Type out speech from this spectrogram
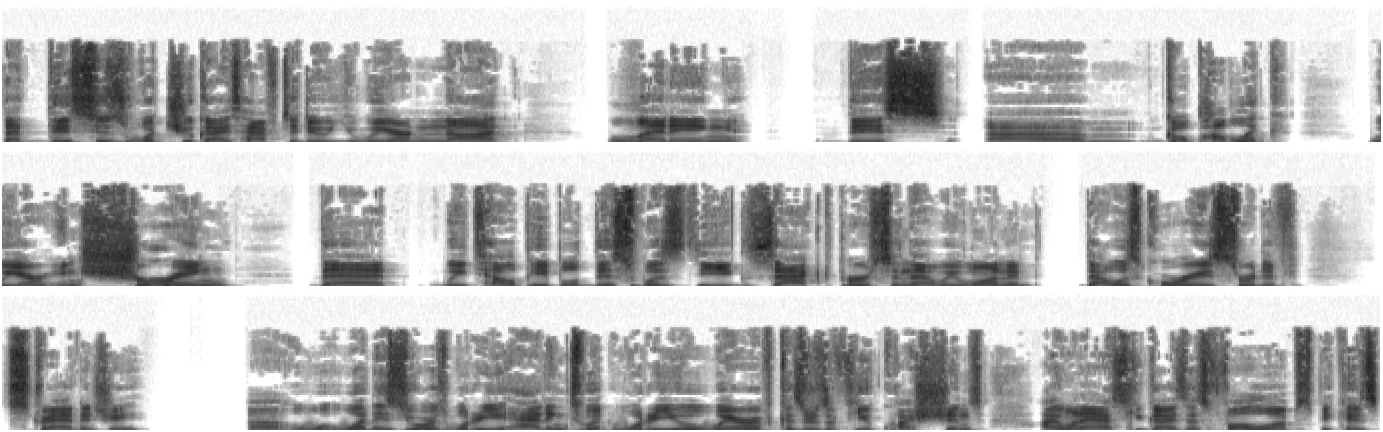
that this is what you guys have to do. You, we are not letting this um, go public. We are ensuring that we tell people this was the exact person that we wanted. That was Corey's sort of strategy. Uh, wh- what is yours? What are you adding to it? What are you aware of? Because there's a few questions I want to ask you guys as follow ups. Because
